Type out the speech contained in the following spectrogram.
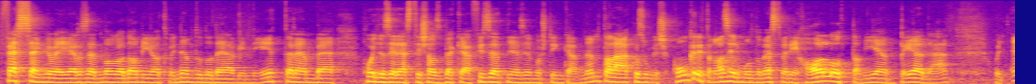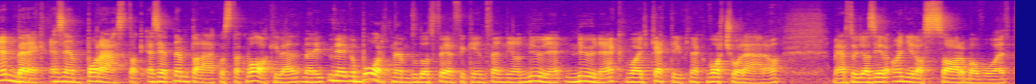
feszengve érzed magad amiatt, hogy nem tudod elvinni étterembe, hogy azért ezt is azt be kell fizetni, ezért most inkább nem találkozunk, és konkrétan azért mondom ezt, mert én hallottam ilyen példát, hogy emberek ezen paráztak, ezért nem találkoztak valakivel, mert egy üveg bort nem tudott férfiként venni a nőne, nőnek, vagy kettőjüknek vacsorára, mert hogy azért annyira szarba volt.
